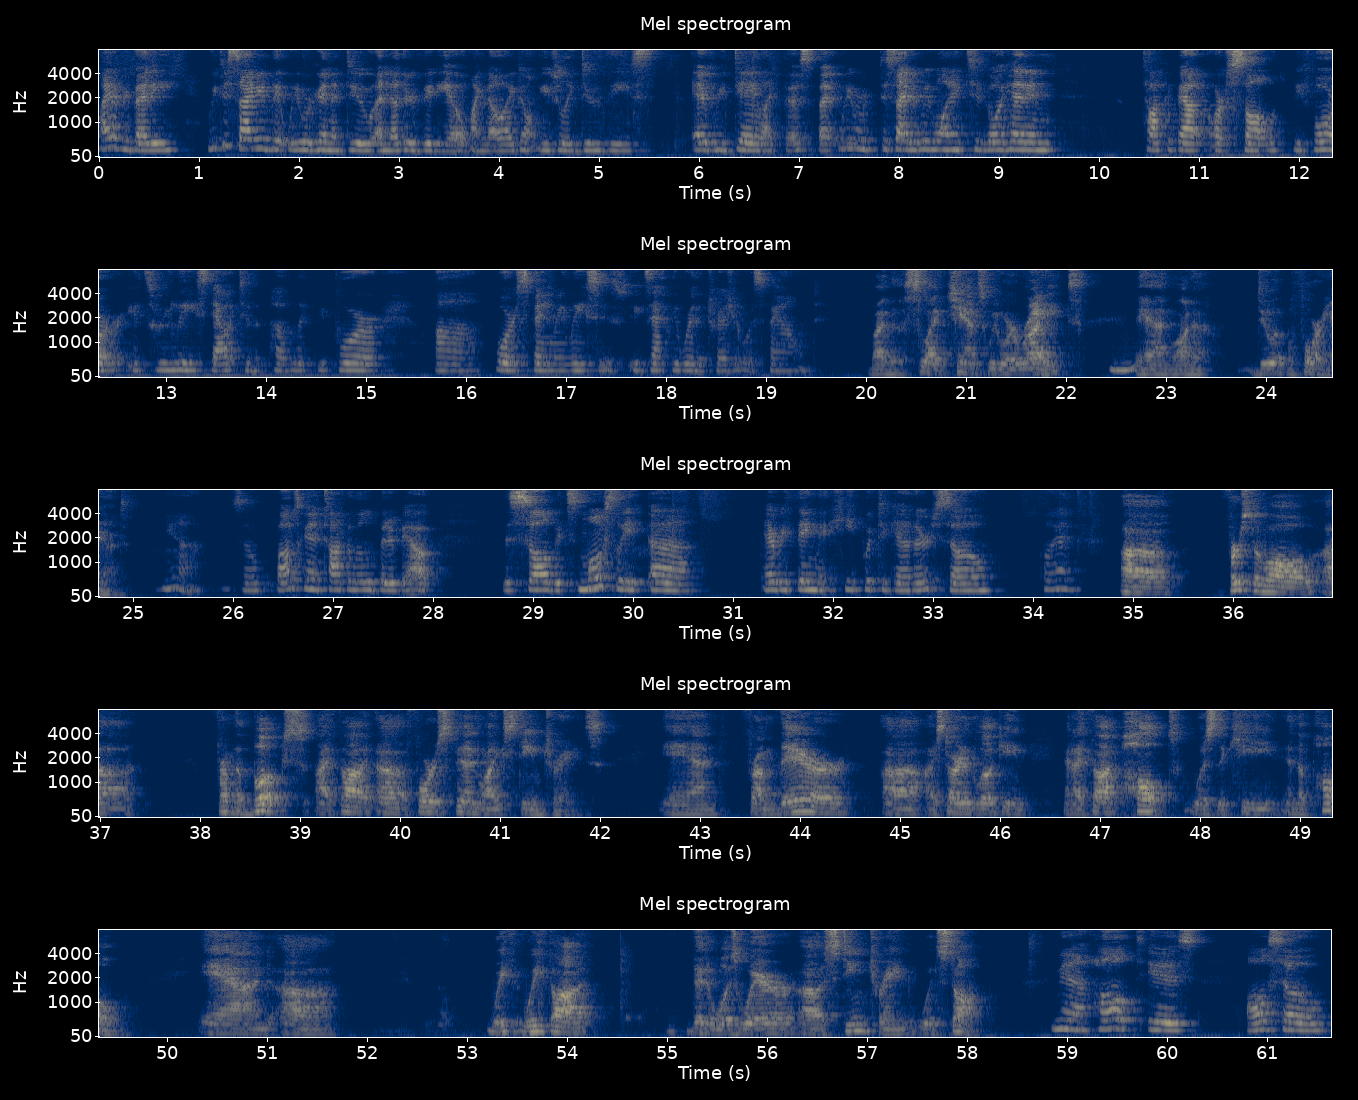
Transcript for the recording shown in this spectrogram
Hi everybody. We decided that we were going to do another video. I know I don't usually do these every day like this, but we were decided we wanted to go ahead and talk about our salt before it's released out to the public, before uh, Forrest Fenn releases exactly where the treasure was found. by the slight chance we were right Mhm. and want to do it beforehand. Yeah, so Bob's going to talk a little bit about the salt. It's mostly uh, everything that he put together, so go ahead. Uh, first of all, uh, from the books, I thought uh, Forrest Fenn liked steam trains. And from there, uh, I started looking and I thought halt was the key in the poem. And uh, we, we thought that it was where a steam train would stop. Yeah, halt is also,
